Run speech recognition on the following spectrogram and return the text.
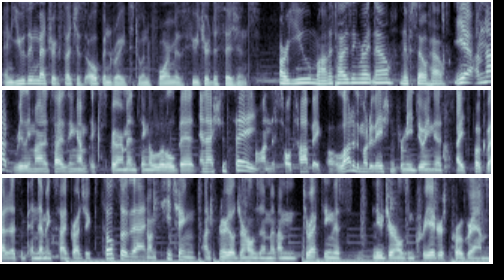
and using metrics such as open rates to inform his future decisions. Are you monetizing right now? And if so, how? Yeah, I'm not really monetizing. I'm experimenting a little bit. And I should say on this whole topic, a lot of the motivation for me doing this, I spoke about it as a pandemic side project. It's also that I'm teaching entrepreneurial journalism. I'm directing this new journalism creators program.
